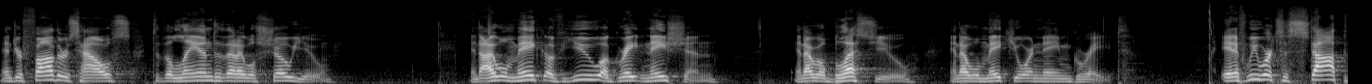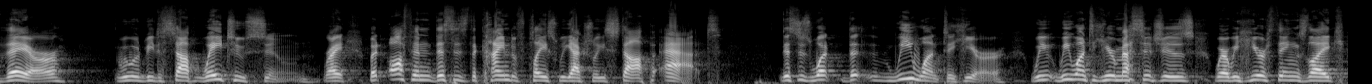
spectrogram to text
and your father's house to the land that I will show you. And I will make of you a great nation, and I will bless you, and I will make your name great and if we were to stop there, we would be to stop way too soon, right? But often this is the kind of place we actually stop at. This is what the, we want to hear. We, we want to hear messages where we hear things like,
